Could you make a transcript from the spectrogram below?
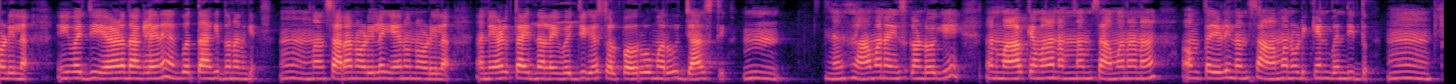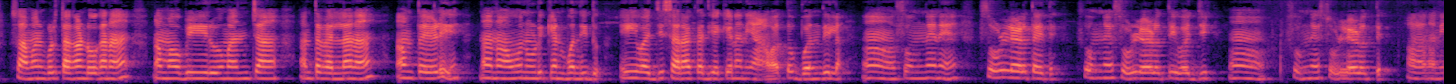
ನೋಡಿಲ್ಲ. ಈ ವಜ್ಜಿ ಹೇಳ್ದಾಗ್ಲೇ ಗೊತ್ತಾಗಿದ್ದು ನನಗೆ. ಹ್ಞೂ ನಾನು ಸರ ನೋಡಿಲ್ಲ, ಏನೂ ನೋಡಿಲ್ಲ. ನಾನು ಹೇಳ್ತಾ ಇದ್ನಲ್ಲ, ಈ ಅಜ್ಜಿಗೆ ಸ್ವಲ್ಪ ರೂಮರು ಜಾಸ್ತಿ. ಹ್ಞೂ ನನ್ನ ಸಾಮಾನ ಇಸ್ಕೊಂಡು ಹೋಗಿ ನನ್ನ ಮಾರ್ಕೆಮನ ನಮ್ಮ ನಮ್ಮ ಸಾಮಾನನ ಅಂತ ಹೇಳಿ ನನ್ನ ಸಾಮಾನು ಹುಡ್ಕ್ಯಂಡು ಬಂದಿದ್ದು. ಹ್ಞೂ ಸಾಮಾನುಗಳು ತಗೊಂಡು ಹೋಗೋಣ, ನಮ್ಮ ಬೀರು, ಮಂಚ ಅಂಥವೆಲ್ಲನ ಅಂತ ಹೇಳಿ ನಾನು ಅವನು ಹುಡ್ಕೊಂಡು ಬಂದಿದ್ದು. ಈ ಅಜ್ಜಿ ಸರ ಕದಿಯೋಕ್ಕೆ ನಾನು ಯಾವತ್ತೂ ಬಂದಿಲ್ಲ. ಹ್ಞೂ ಸುಮ್ಮನೆ ಸುಳ್ಳು ಹೇಳ್ತೈತೆ. ಸುಮ್ಮನೆ ಸುಳ್ಳು ಹೇಳುತ್ತೆ ಈ ಅಜ್ಜಿ ಹ್ಞೂ ಸುಮ್ಮನೆ ಸುಳ್ಳು ಹೇಳುತ್ತೆ. ನಾನು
